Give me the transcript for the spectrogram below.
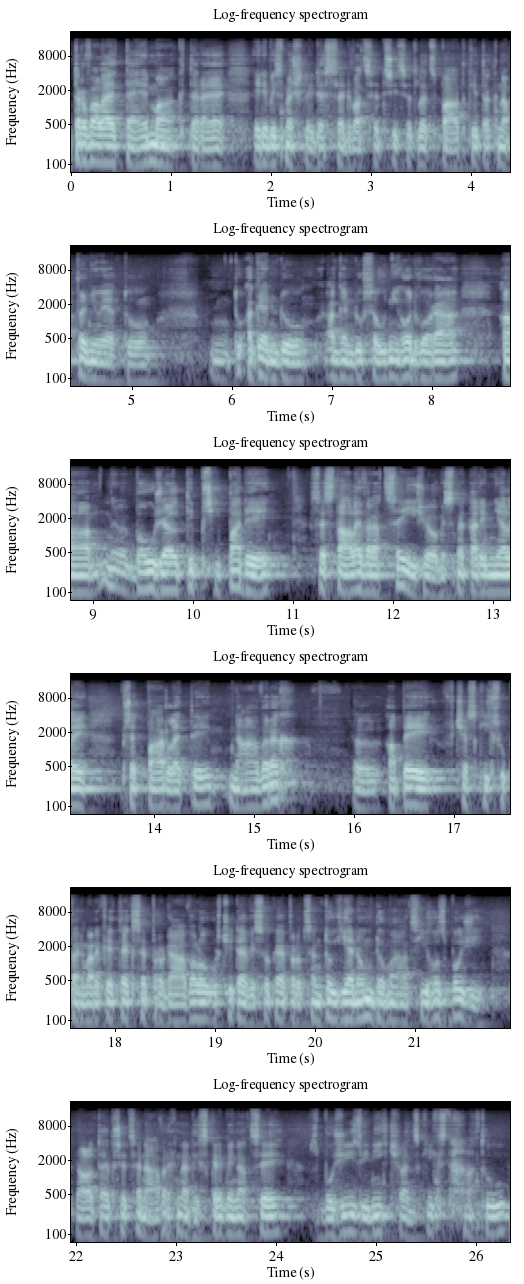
trvalé téma, které, i kdybychom šli 10, 20, 30 let zpátky, tak naplňuje tu, tu agendu, agendu soudního dvora a bohužel ty případy se stále vracejí. Že jo? My jsme tady měli před pár lety návrh, Eh, aby v českých supermarketech se prodávalo určité vysoké procento jenom domácího zboží. No ale to je přece návrh na diskriminaci zboží z jiných členských států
